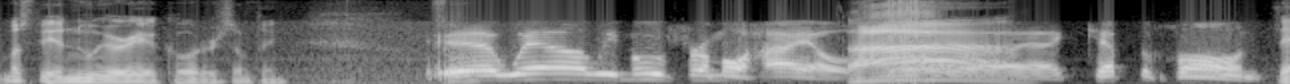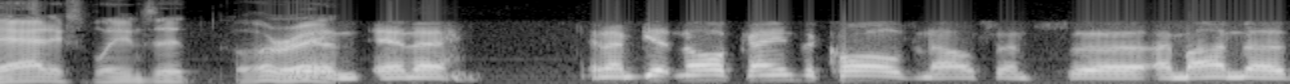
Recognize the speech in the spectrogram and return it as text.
must be a new area code or something. Uh, well, we moved from Ohio. Ah. So, uh, I kept the phone. That explains it. All right. And and uh, and I'm getting all kinds of calls now since uh, I'm on the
